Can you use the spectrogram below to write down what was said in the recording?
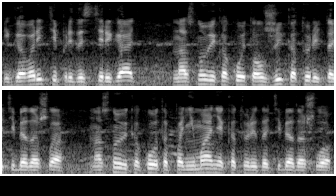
и говорить и предостерегать на основе какой-то лжи, которая до тебя дошла, на основе какого-то понимания, которое до тебя дошло,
